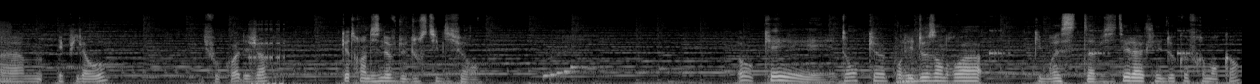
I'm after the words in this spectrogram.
Euh, et puis là-haut, il faut quoi déjà? 99 de 12 types différents. Ok, donc euh, pour les deux endroits qui me restent à visiter là avec les deux coffres manquants,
